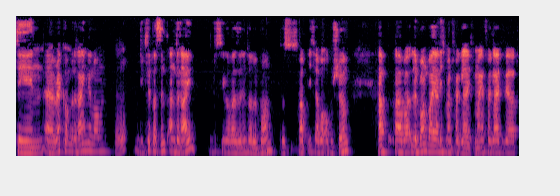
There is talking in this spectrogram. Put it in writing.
den äh, Rekord mit reingenommen. Mhm. Die Clippers sind an drei, lustigerweise hinter LeBron. Das habe ich aber auf dem Schirm. Hab, aber LeBron war ja nicht mein Vergleich. Mein Vergleichwert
